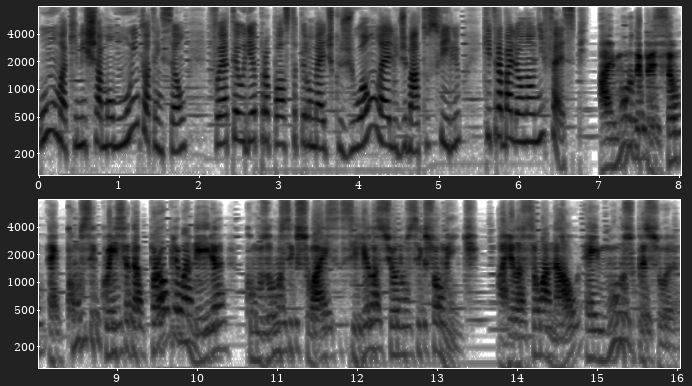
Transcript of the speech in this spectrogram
Uma que me chamou muito a atenção foi a teoria proposta pelo médico João Lélio de Matos Filho, que trabalhou na Unifesp. A imunodepressão é consequência da própria maneira como os homossexuais se relacionam sexualmente. A relação anal é imunossupressora.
